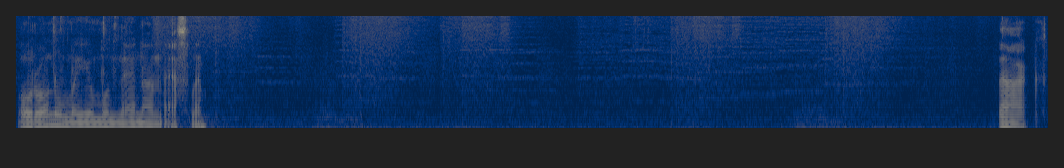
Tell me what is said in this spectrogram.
урону ми йому не нанесли. Так,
